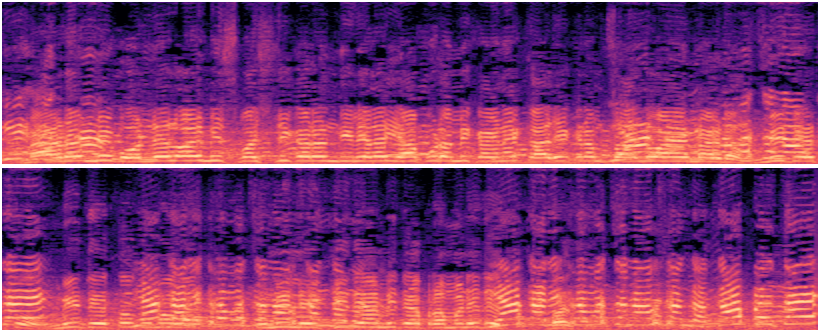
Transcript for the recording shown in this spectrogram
की मॅडम मी बोललेलो आहे मी स्पष्टीकरण दिलेलं आहे. यापुढे मी काही नाही कार्यक्रम या चालू आहे मॅडम. कार्यक्रमाचं मी नाव देतो? मी देतो या तुम्हाला. कार्यक्रमाचं तुम्ही नाव लेखी सांगा द्या मला. मी त्याप्रमाणे या देतो. बस. कार्यक्रमाचं नाव सांगा. का पळताय?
